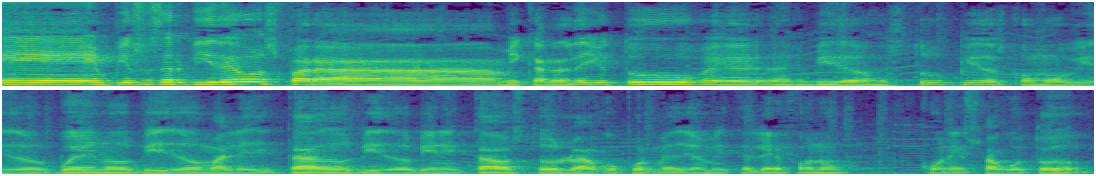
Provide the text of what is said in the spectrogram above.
Eh, empiezo a hacer videos para mi canal de YouTube, eh, videos estúpidos como videos buenos, videos mal editados, videos bien editados, todo lo hago por medio de mi teléfono, con eso hago todo,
